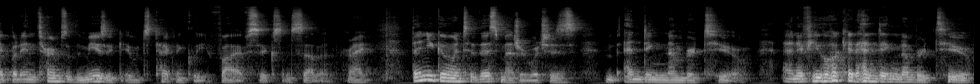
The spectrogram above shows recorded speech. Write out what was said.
Right, but in terms of the music, it was technically five, six, and seven, right? Then you go into this measure, which is ending number two. And if you look at ending number two,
